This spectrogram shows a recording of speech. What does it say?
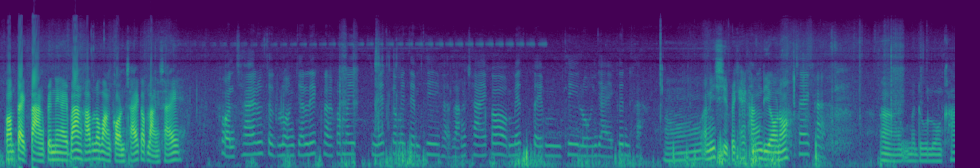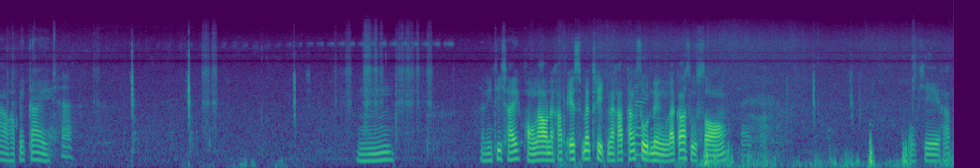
ความแตกต่างเป็นยังไงบ้างครับ ระหว่างก่อนใช้กับหลังใช้ ก่อนใช้รู้สึกรวงจะเล็กแล้วก็ไม่ เม็ดก็ไม่เต็มที่ค่ะ หลังใช้ก็เม็ดเต็มที่รวงใหญ่ขึ้นค่ะ อ๋อ อันนี้ฉีดไปแค่ครั้งเดียวเนาะ ใช่ค่ะ อ่า มาดูรวงข้าวครับใกล้ค่ะๆอืม อันนี้ที่ใช้ของเรานะครับ S Matrix นะครับ ทั้งสูตรหนึ่งแล้วก็สูตรสองใช่ค่ะ โอเคครับ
